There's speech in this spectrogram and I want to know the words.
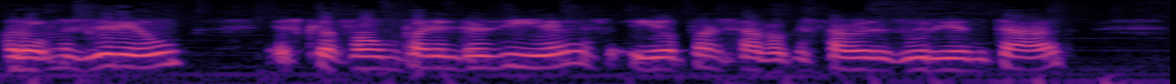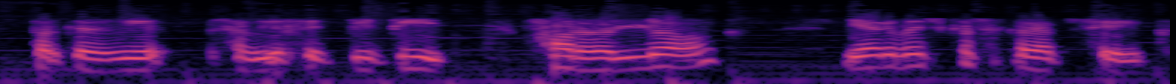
Però el més greu és que fa un parell de dies jo pensava que estava desorientat perquè havia- s'havia fet pipí fora del lloc i ara veig que s'ha quedat sec.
